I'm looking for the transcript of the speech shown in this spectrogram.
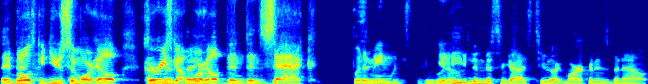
they both could use some more help. Curry's got say, more help than than Zach, but I mean, you know, he's been missing guys too. Like Markkanen's been out.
